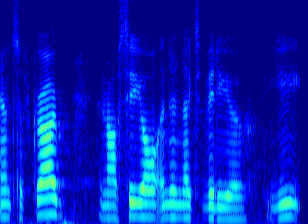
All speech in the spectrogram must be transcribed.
and subscribe. And I'll see y'all in the next video. Yeet.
